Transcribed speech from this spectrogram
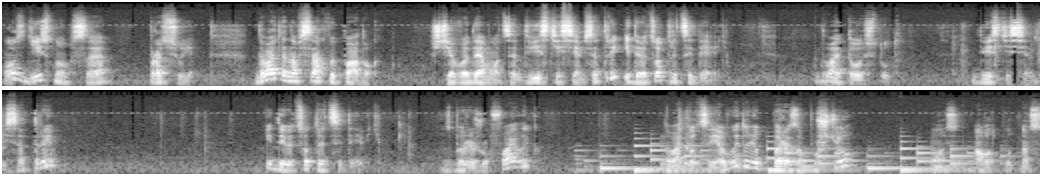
Ось дійсно все працює. Давайте на всяк випадок ще введемо це 273 і 939. Давайте ось тут. 273 і 939. Збережу файлик. Давайте оце я видалю, перезапущу. Ось, output у нас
